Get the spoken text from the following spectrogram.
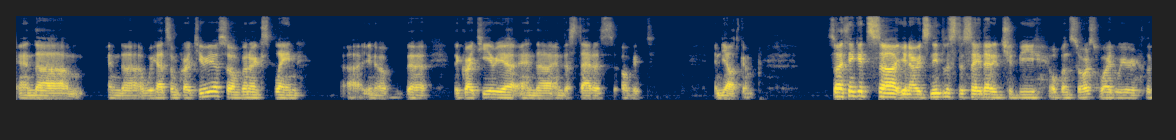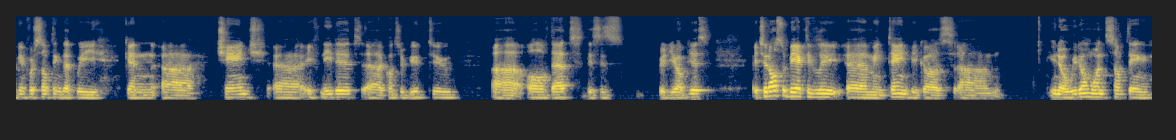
and um, and uh, we had some criteria. So I'm going to explain, uh, you know, the the criteria and uh, and the status of it, and the outcome. So I think it's, uh, you know, it's needless to say that it should be open source. Why we're looking for something that we can uh, change if needed, contribute to all of that. This is pretty obvious. It should also be actively uh, maintained because um, you know we don't want something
